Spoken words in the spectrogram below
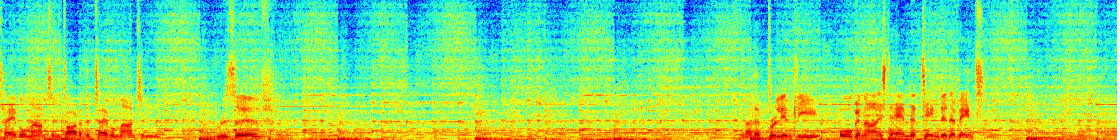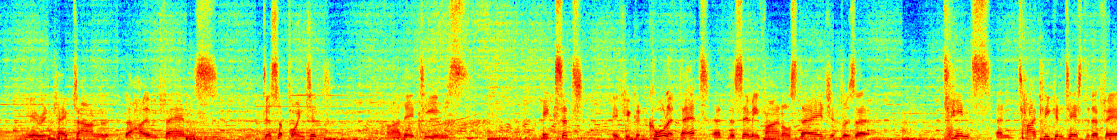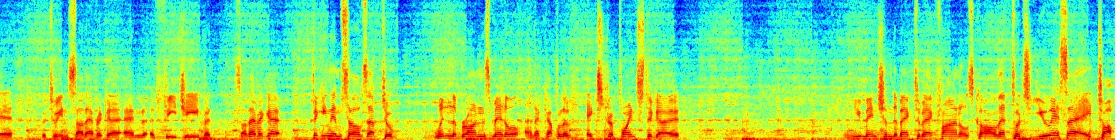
Table Mountain, part of the Table Mountain Reserve. Another brilliantly organized and attended event here in Cape Town. The home fans disappointed by their team's exit, if you can call it that, at the semi-final stage. It was a tense and tightly contested affair between South Africa and Fiji, but South Africa picking themselves up to win the bronze medal and a couple of extra points to go. And you mentioned the back-to-back -back finals, Karl. That puts USA top,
